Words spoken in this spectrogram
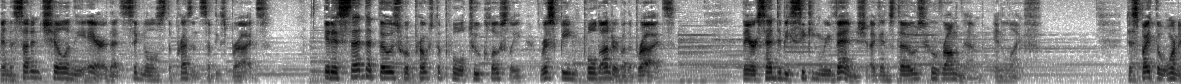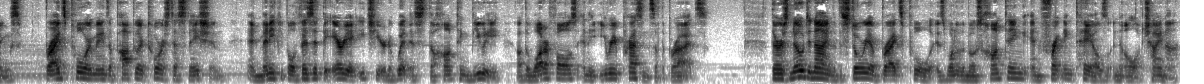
and the sudden chill in the air that signals the presence of these brides. It is said that those who approach the pool too closely risk being pulled under by the brides. They are said to be seeking revenge against those who wronged them in life. Despite the warnings, Bride's Pool remains a popular tourist destination, and many people visit the area each year to witness the haunting beauty of the waterfalls and the eerie presence of the brides. There is no denying that the story of Bride's Pool is one of the most haunting and frightening tales in all of China,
